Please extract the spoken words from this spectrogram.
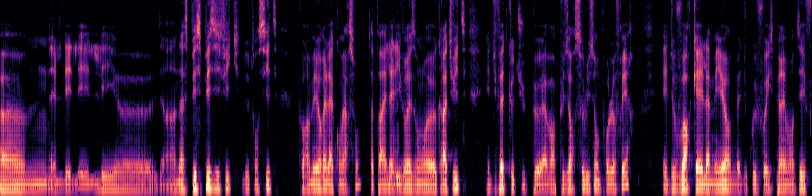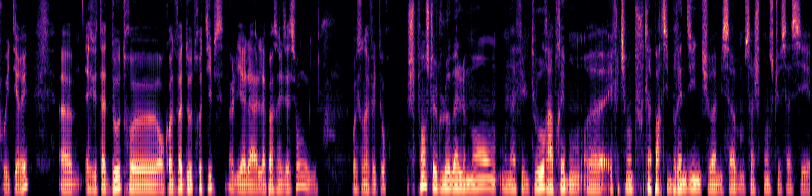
euh, les, euh, un aspect spécifique de ton site pour améliorer la conversion. Tu as parlé de la livraison euh, gratuite et du fait que tu peux avoir plusieurs solutions pour l'offrir et de voir quelle est la meilleure. Bah, du coup, il faut expérimenter, il faut itérer. est-ce que tu as d'autres, encore une fois, d'autres tips liés à la, personnalisation ou, est-ce qu'on a fait le tour? Je pense que globalement, on a fait le tour. Après, bon, effectivement, toute la partie branding, tu vois, mais ça, bon, ça, je pense que ça, c'est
